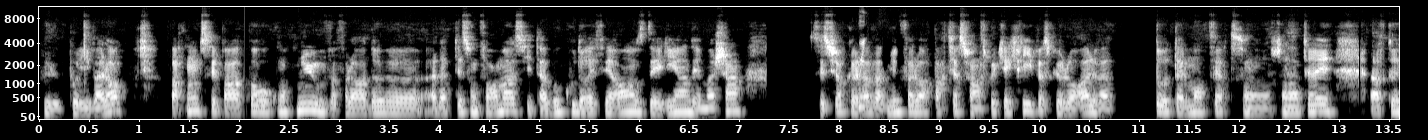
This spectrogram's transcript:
plus polyvalents. Par contre, c'est par rapport au contenu où il va falloir adapter son format. Si tu as beaucoup de références, des liens, des machins, c'est sûr que là, va mieux falloir partir sur un truc écrit parce que l'oral va totalement perdre son, son intérêt. Alors que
